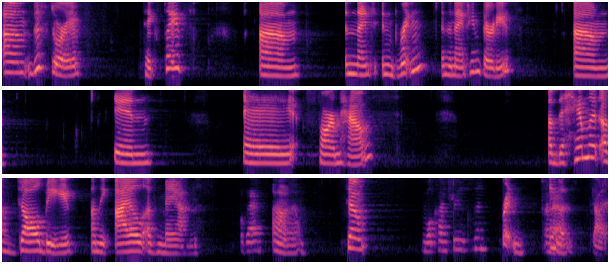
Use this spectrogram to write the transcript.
um, this story takes place um, in 19, in Britain in the 1930s, um, in a farmhouse of the hamlet of Dalby on the Isle of Man. Okay. I don't know. So, What country is this in? Britain, Okay. England. Got it.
